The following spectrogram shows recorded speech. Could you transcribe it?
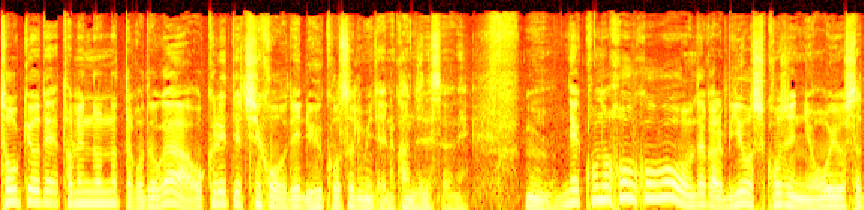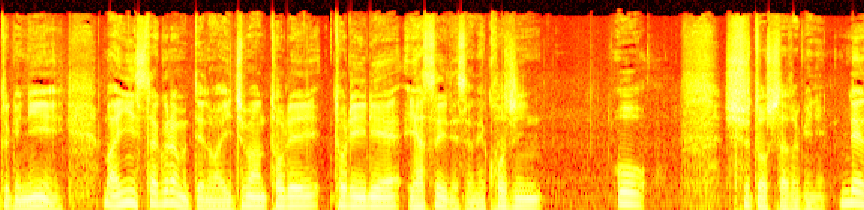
東京でトレンドになったことが遅れて地方で流行するみたいな感じですよね。うん。で、この方法を、だから美容師個人に応用したときに、まあ、インスタグラムっていうのは一番取り入れやすいですよね。個人を主としたときに。で、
